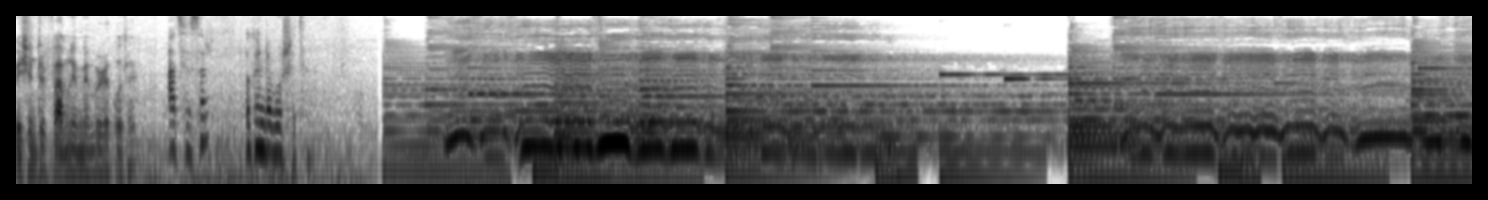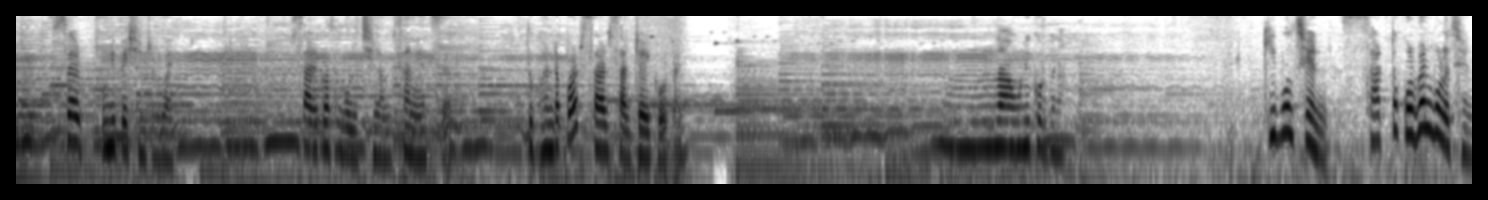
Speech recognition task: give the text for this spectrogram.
পেশেন্টের ফ্যামিলি মেম্বাররা কোথায়? আচ্ছা স্যার ওখানটা বসেছেন। স্যার উনি পেশেন্টের ওয়াইফ স্যারের কথা বলেছিলাম সানিয়াত স্যার। দু ঘণ্টা পর স্যার সার্জারি করবেন। না উনি করবে না। কি বলছেন? স্যার তো করবেন বলেছেন।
